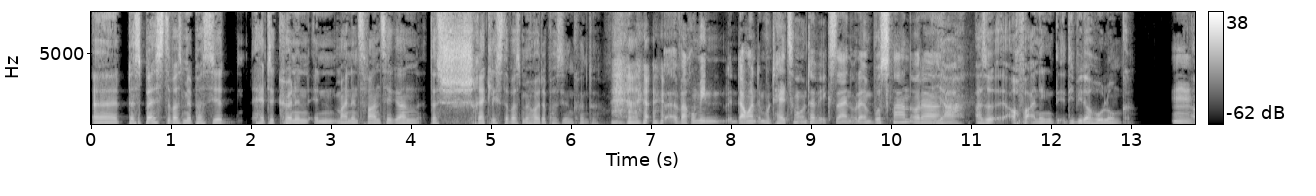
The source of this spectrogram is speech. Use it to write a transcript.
Äh, das Beste, was mir passiert hätte können in meinen Zwanzigern, das Schrecklichste, was mir heute passieren könnte. Äh, Warum ihn dauernd im Hotelzimmer unterwegs sein oder im Bus fahren oder? Ja, also auch vor allen Dingen die, Wiederholung. Mhm.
